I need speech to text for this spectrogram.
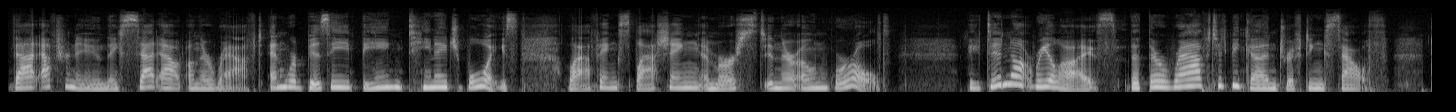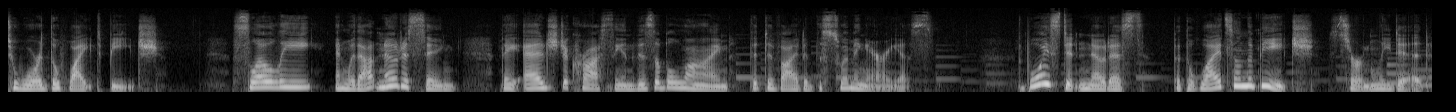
That afternoon, they set out on their raft and were busy being teenage boys, laughing, splashing, immersed in their own world. They did not realize that their raft had begun drifting south toward the white beach. Slowly and without noticing, they edged across the invisible line that divided the swimming areas. The boys didn't notice, but the whites on the beach certainly did.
